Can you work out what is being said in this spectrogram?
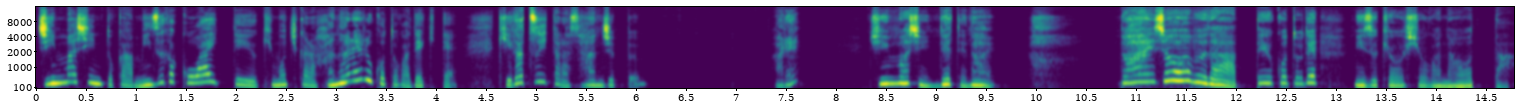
ジンマシンとか水が怖いっていう気持ちから離れることができて気がついたら30分。あれ？ジンマシン出てない。大丈夫だっていうことで水恐怖症が治った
